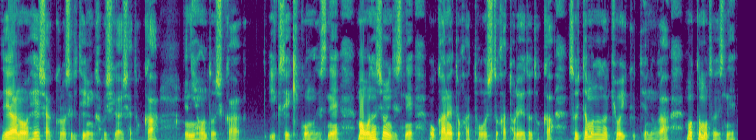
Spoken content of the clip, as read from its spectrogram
で、あの、弊社クロスリテイリング株式会社とか、日本投資家育成機構もですね、まあ同じようにですね、お金とか投資とかトレードとか、そういったものの教育っていうのが、もっともっとですね、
